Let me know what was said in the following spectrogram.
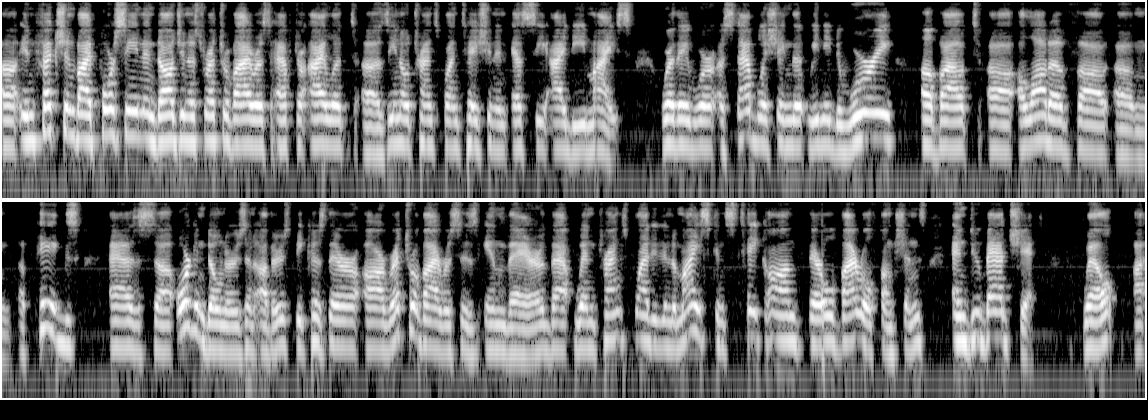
Uh, infection by porcine endogenous retrovirus after islet uh, xenotransplantation in SCID mice, where they were establishing that we need to worry about uh, a lot of uh, um, uh, pigs as uh, organ donors and others because there are retroviruses in there that when transplanted into mice can take on their old viral functions and do bad shit well I,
